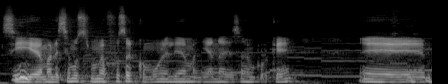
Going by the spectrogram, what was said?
Si amanecemos en una fosa común el día de mañana, ya saben por qué. Eh,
